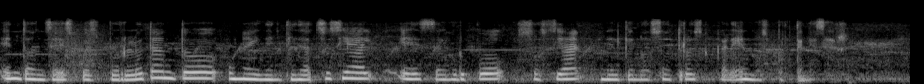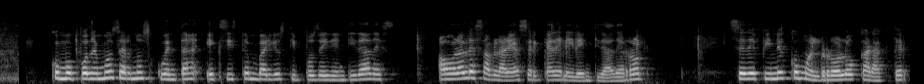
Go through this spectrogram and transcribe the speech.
Entonces, pues por lo tanto, una identidad social es el grupo social en el que nosotros queremos pertenecer. Como podemos darnos cuenta, existen varios tipos de identidades. Ahora les hablaré acerca de la identidad de rol. Se define como el rol o carácter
